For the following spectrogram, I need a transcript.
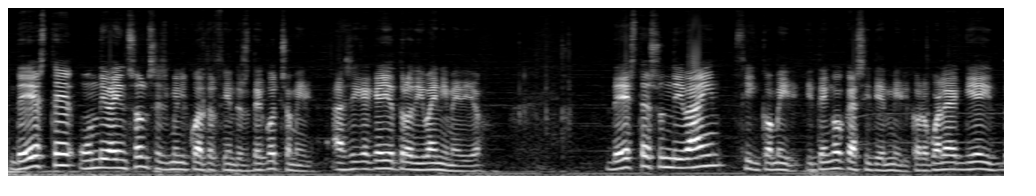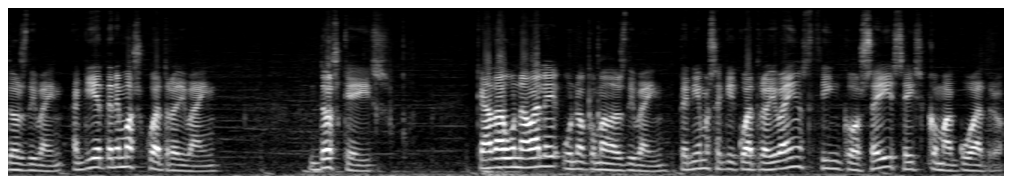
De este, un divine son 6400, tengo 8000. Así que aquí hay otro divine y medio. De este es un divine 5000 y tengo casi 10000, con lo cual aquí hay dos divine. Aquí ya tenemos 4 divine. Dos case. Cada una vale 1,2 divine. Teníamos aquí 4 divines, 5, 6, 6,4.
